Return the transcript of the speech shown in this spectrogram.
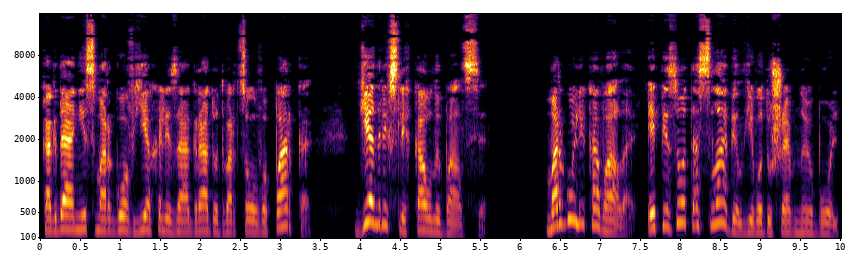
Когда они с Марго въехали за ограду дворцового парка, Генрих слегка улыбался. Марго ликовала, эпизод ослабил его душевную боль.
